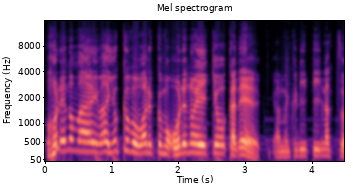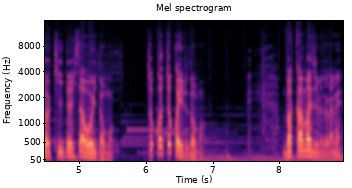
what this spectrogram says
俺の周りは良くも悪くも俺の影響下で、あの、 Creepy Nuts を聴いてる人は多いと思う。ちょこちょこいると思う。バカ真面目とかね。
